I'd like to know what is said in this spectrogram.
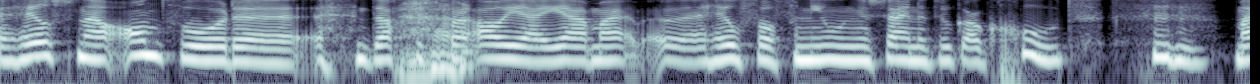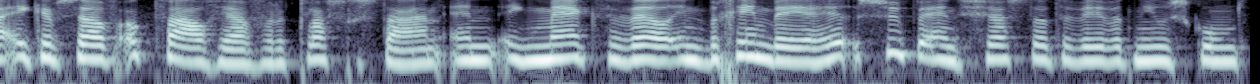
heel snel antwoordde, dacht ik van... oh ja, ja, maar eh, heel veel vernieuwingen zijn natuurlijk ook goed. Maar ik heb zelf ook twaalf jaar voor de klas gestaan. En ik merkte wel, in het begin ben je heel, super enthousiast dat er weer wat nieuws komt.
